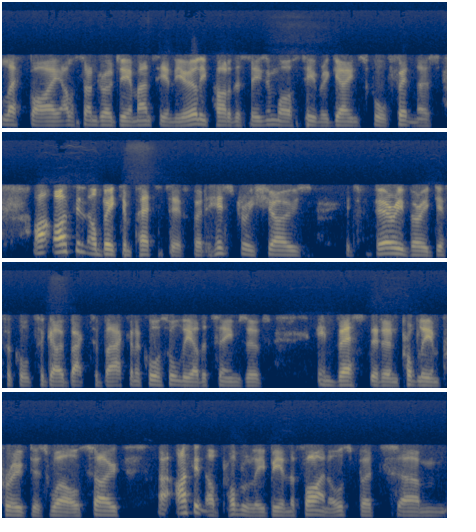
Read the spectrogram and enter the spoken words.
left by Alessandro Diamanti in the early part of the season, whilst he regains full fitness. I, I think they'll be competitive, but history shows it's very, very difficult to go back to back, and of course, all the other teams have invested and probably improved as well. So. Uh, I think they'll probably be in the finals, but um,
